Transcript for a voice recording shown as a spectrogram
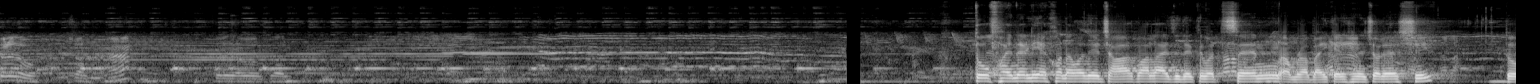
চলে যাব, চল হ্যাঁ? চলে যাব, চল। তো ফাইনালি এখন আমাদের যাওয়ার পালা, এই যে দেখতে পাচ্ছেন, আমরা বাইকের এখানে চলে এসেছি তো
